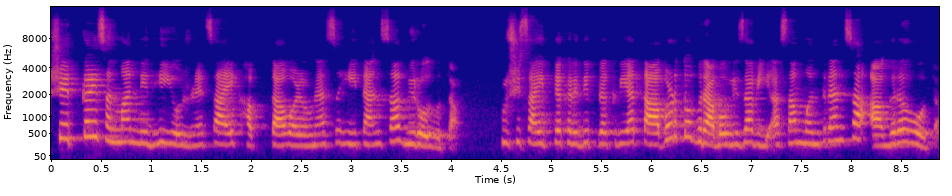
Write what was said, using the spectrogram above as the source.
शेतकरी सन्मान निधी योजनेचा एक हप्ता वळवण्यासही त्यांचा विरोध होता. कृषी साहित्य खरेदी प्रक्रिया ताबडतोब राबवली जावी असा मंत्र्यांचा आग्रह होता.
